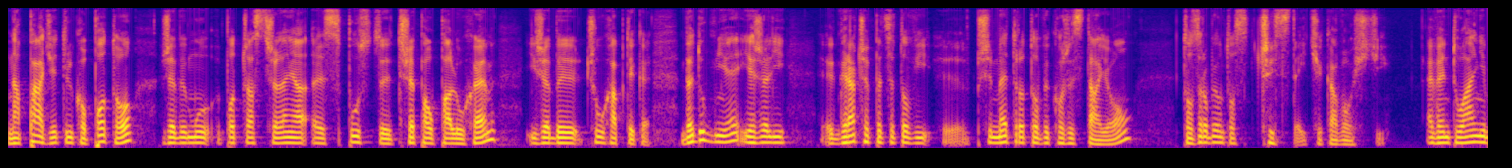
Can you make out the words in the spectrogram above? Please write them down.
na padzie, tylko po to, żeby mu podczas strzelania y, spust trzepał paluchem i żeby czuł haptykę. Według mnie, jeżeli gracze PC-towi przy Metro to wykorzystają, to zrobią to z czystej ciekawości. Ewentualnie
